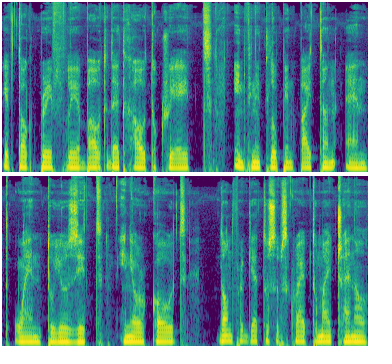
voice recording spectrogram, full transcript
We've talked briefly about that, how to create infinite loop in Python and when to use it in your code. Don't forget to subscribe to my channel.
